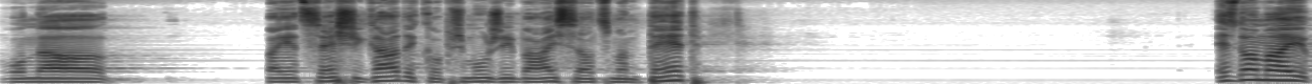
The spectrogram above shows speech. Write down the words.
un uh, paiet seši gadi, kopš mūžībā aizsauc man tēti. Es domāju,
